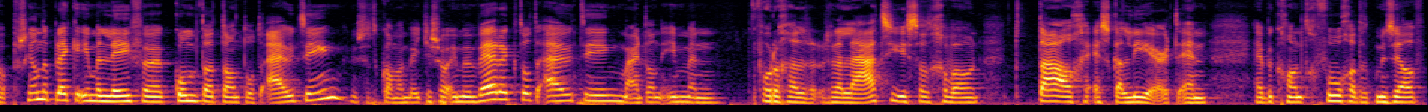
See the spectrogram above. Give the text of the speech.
op verschillende plekken in mijn leven komt dat dan tot uiting. Dus dat kwam een beetje zo in mijn werk tot uiting. Maar dan in mijn vorige relatie is dat gewoon totaal geëscaleerd. En heb ik gewoon het gevoel gehad dat ik mezelf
